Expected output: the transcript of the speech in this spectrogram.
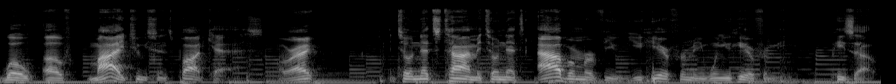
well of my two cents podcast. All right. Until next time, until next album review, you hear from me when you hear from me. Peace out.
